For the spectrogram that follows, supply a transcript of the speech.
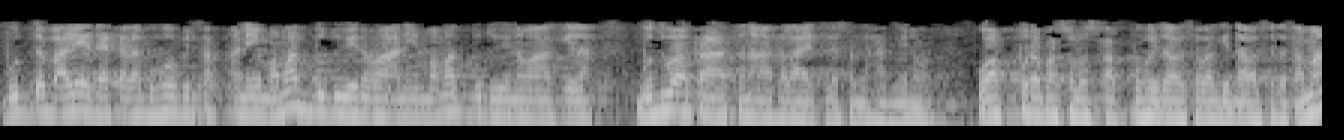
බුද්ධ බලය දැකලා බොහෝ පිරිසක් අනේ මමත් බුදු වෙනවා අනේ මමත් බුදු වෙනවා කියලා බුදුව ප්‍රාර්ථනා කළායි කියලා සඳහන් වෙනවා වප්පුර 15ක් පොහොය දවස වගේ දවසක තමයි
